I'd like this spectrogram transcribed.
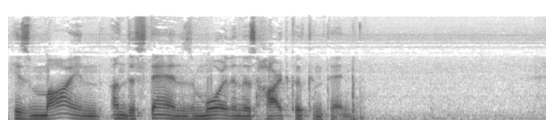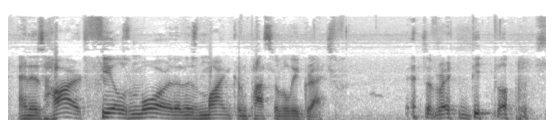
His mind understands more than his heart could contain. And his heart feels more than his mind can possibly grasp. It's a very deep illness.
